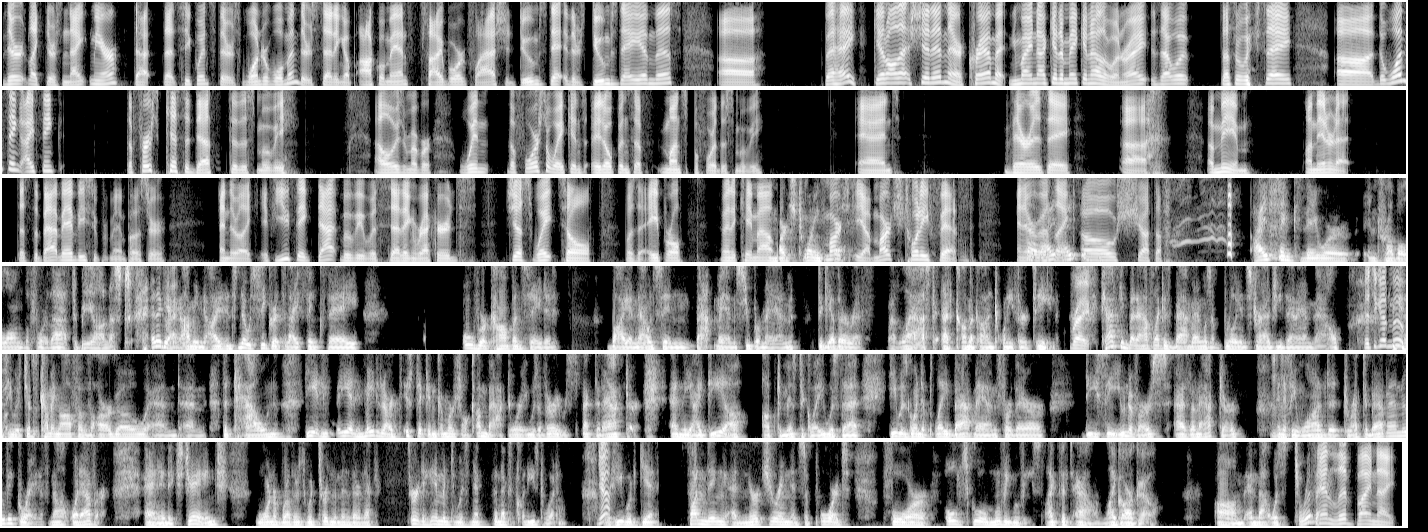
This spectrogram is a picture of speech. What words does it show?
there, like, there's Nightmare that that sequence. There's Wonder Woman. There's setting up Aquaman, Cyborg, Flash, and Doomsday. There's Doomsday in this. Uh, but hey, get all that shit in there, cram it. You might not get to make another one, right? Is that what that's what we say? Uh, the one thing I think, the first kiss of death to this movie. I'll always remember when The Force Awakens. It opens up months before this movie, and there is a uh, a meme on the internet that's the Batman v Superman poster, and they're like, if you think that movie was setting records, just wait till was it April when it came out? March 25th. March, yeah, March twenty fifth, and Oh, everyone's I- I like, think- "Oh, shut the." F-. I think they were in trouble long before that, to be honest. And again, I mean, I, it's no secret that I think they overcompensated by announcing Batman Superman together at, at last at Comic Con 2013. Right. Casting Ben Affleck as Batman was a brilliant strategy then and now It's a good move. because he was just coming off of Argo and and The Town. He had he had made an artistic and commercial comeback to where he was a very respected actor. And the idea, optimistically, was that he was going to play Batman for their DC universe as an actor. And if he wanted to direct a Batman movie, great. If not, whatever. And in exchange, Warner Brothers would turn them into their next turn him into his next the next Clint Eastwood. Yeah. Where he would get funding and nurturing and support for old school movie movies like The Town, like Argo. Um, and that was terrific. and live by night.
